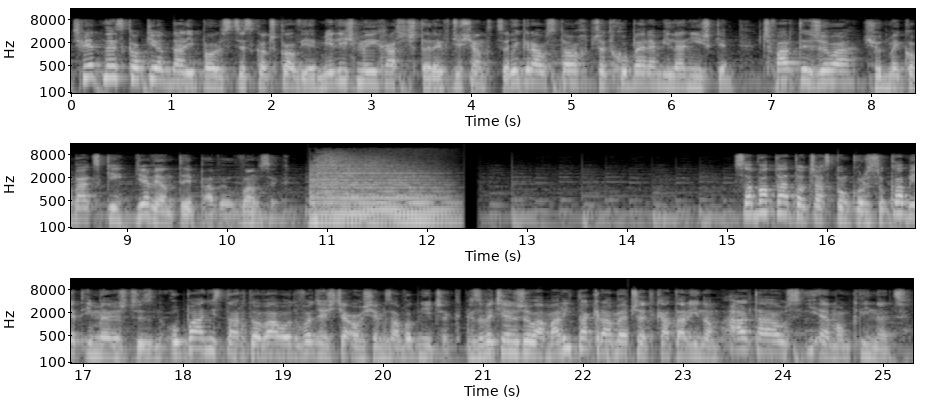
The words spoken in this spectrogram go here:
Świetne skoki oddali polscy skoczkowie. Mieliśmy ich aż czterech w dziesiątce. Wygrał Stoch przed Huberem i Laniszkiem. Czwarty Żyła, siódmy Kobacki, dziewiąty Paweł Wąsek. Sobota to czas konkursu kobiet i mężczyzn. U pani startowało 28 zawodniczek. Zwyciężyła Marita Kramer przed Katariną Althaus i Emą Klinec.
